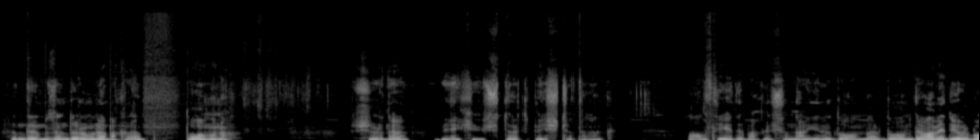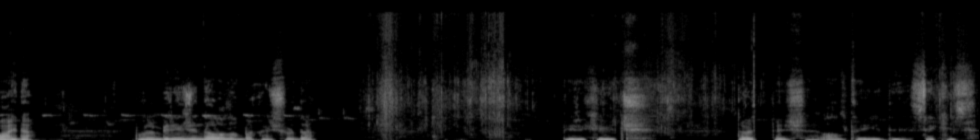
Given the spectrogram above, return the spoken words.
fındığımızın durumuna bakalım. Doğumuna. Şurada 1, 2, 3, 4, 5 çatanak. 6, 7. Bakın şunlar yeni doğumlar. Doğum devam ediyor bu ayda. Bunun bilincinde olalım. Bakın şurada 1, 2, 3, 4, 5, 6, 7, 8.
